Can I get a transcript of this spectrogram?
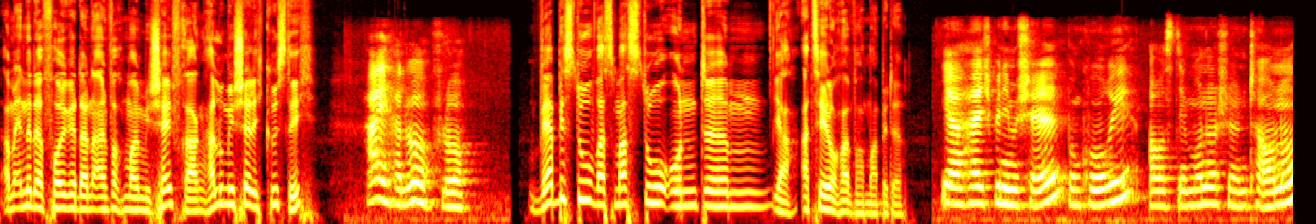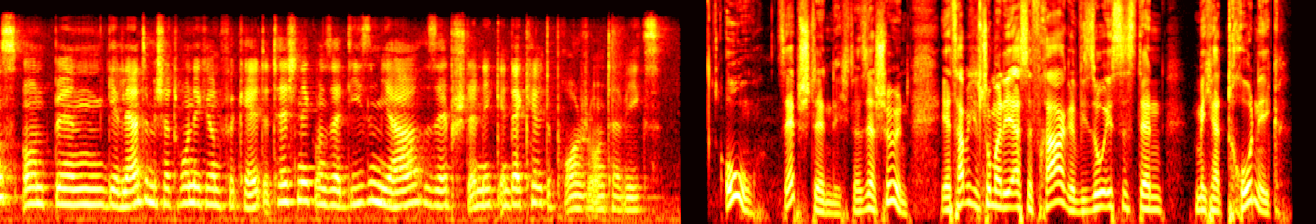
am Ende der Folge dann einfach mal Michelle fragen. Hallo Michelle, ich grüße dich. Hi, hallo Flo. Wer bist du, was machst du und ähm, ja, erzähl doch einfach mal bitte. Ja, hi, ich bin die Michelle Boncori aus dem wunderschönen Taunus und bin gelernte Mechatronikerin für Kältetechnik und seit diesem Jahr selbstständig in der Kältebranche unterwegs. Oh, selbstständig, das ist ja schön. Jetzt habe ich schon mal die erste Frage. Wieso ist es denn Mechatronik?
